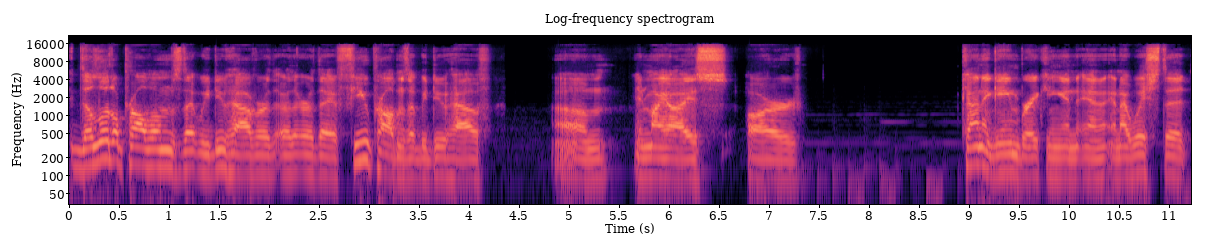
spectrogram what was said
the little problems that we do have, or, or, or the few problems that we do have, um, in my eyes, are kind of game breaking, and, and, and I wish that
